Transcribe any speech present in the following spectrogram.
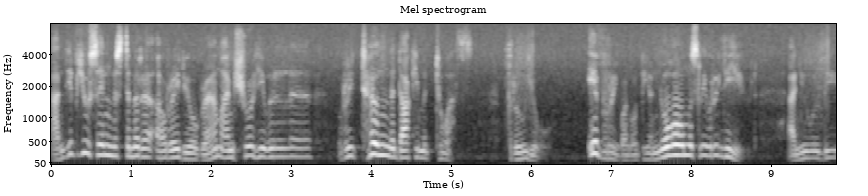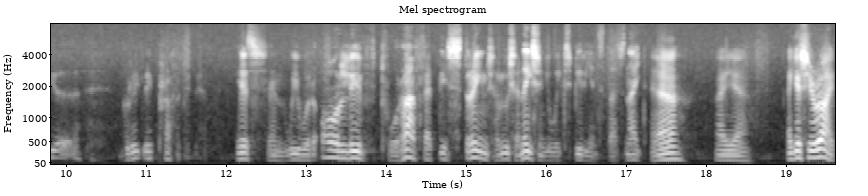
And if you send Mr. Miller a radiogram, I'm sure he will uh, return the document to us through you. Everyone will be enormously relieved, and you will be uh, greatly profited. Yes, and we would all live to laugh at this strange hallucination you experienced last night. Yeah? I, uh, I guess you're right.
